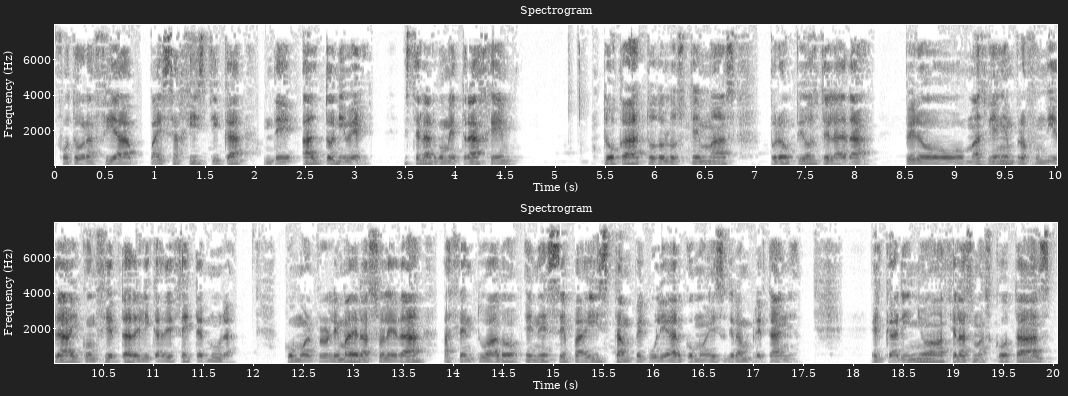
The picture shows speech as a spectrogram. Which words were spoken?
fotografía paisajística de alto nivel. Este largometraje toca todos los temas propios de la edad, pero más bien en profundidad y con cierta delicadeza y ternura, como el problema de la soledad acentuado en ese país tan peculiar como es Gran Bretaña. El cariño hacia las mascotas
